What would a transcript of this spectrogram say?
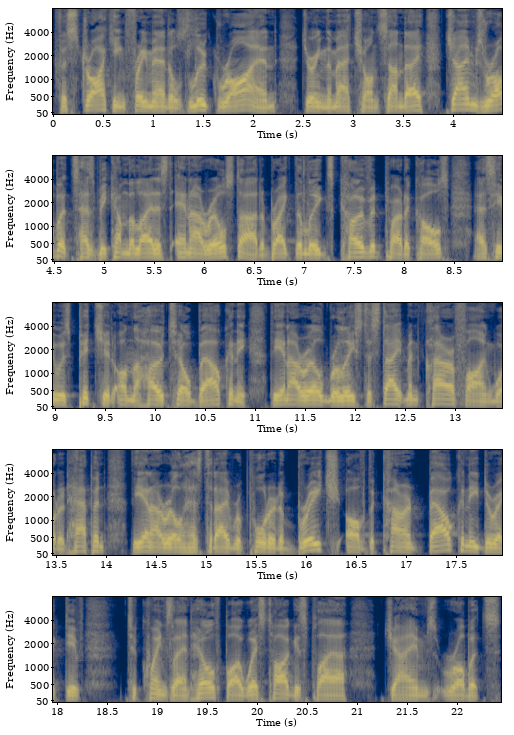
for striking Fremantle's Luke Ryan during the match on Sunday. James Roberts has become the latest NRL star to break the league's COVID protocols as he was pictured on the hotel balcony. The NRL released a statement clarifying what had happened. The NRL has today reported a breach of the current balcony directive to Queensland Health by West Tigers player James Roberts.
